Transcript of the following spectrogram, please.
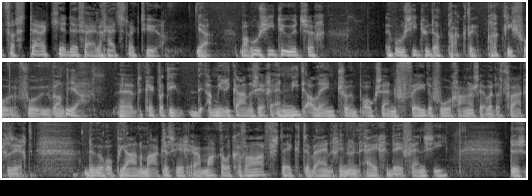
versterk je de veiligheidsstructuur. Ja, maar hoe ziet u het zich hoe ziet u dat praktisch voor, voor u? Want ja. Uh, kijk, wat die de Amerikanen zeggen, en niet alleen Trump, ook zijn vele voorgangers hebben dat vaak gezegd. De Europeanen maken zich er makkelijker vanaf, steken te weinig in hun eigen defensie. Dus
